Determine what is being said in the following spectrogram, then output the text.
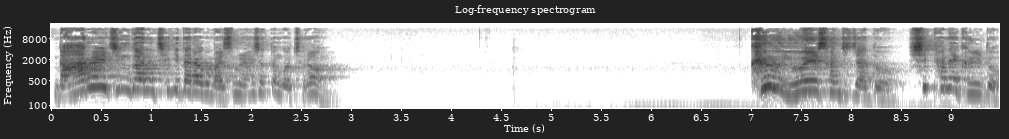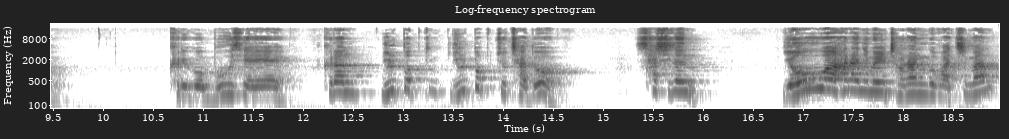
나를 증거하는 책이다라고 말씀을 하셨던 것처럼 그 요엘 선지자도 시편의 글도 그리고 모세의 그런 율법 율법조차도 사실은 여호와 하나님을 전하는 것 같지만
